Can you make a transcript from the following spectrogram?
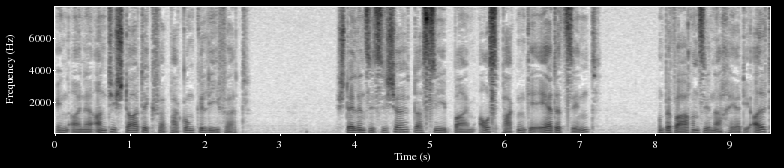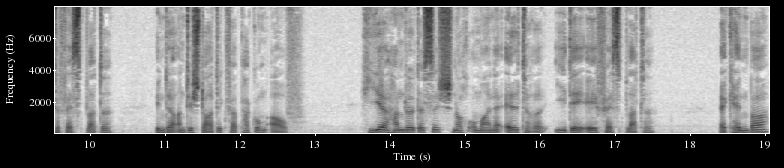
in einer Antistatik-Verpackung geliefert. Stellen Sie sicher, dass sie beim Auspacken geerdet sind und bewahren Sie nachher die alte Festplatte in der Antistatikverpackung auf. Hier handelt es sich noch um eine ältere IDE-Festplatte, erkennbar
